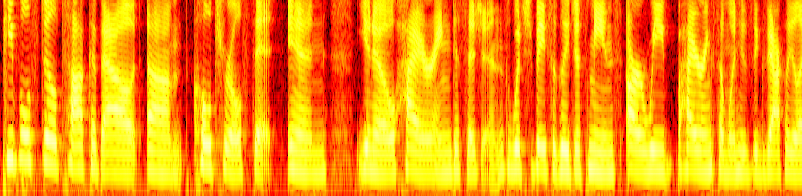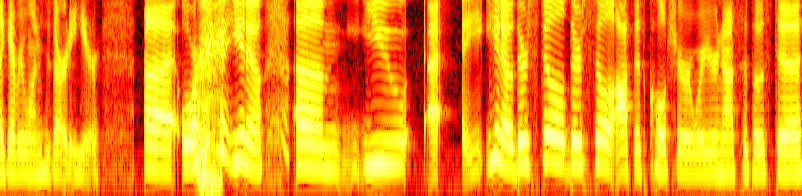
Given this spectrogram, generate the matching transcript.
people still talk about um, cultural fit in you know hiring decisions, which basically just means are we hiring someone who's exactly like everyone who's already here, uh, or you know um, you. Uh, you know there's still there's still office culture where you're not supposed to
